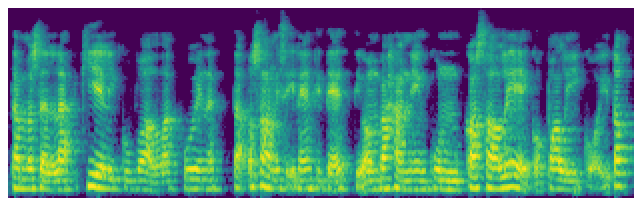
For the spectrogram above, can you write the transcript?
tämmöisellä kielikuvalla kuin, että osaamisidentiteetti on vähän niin kuin kasa Lego-palikoita.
